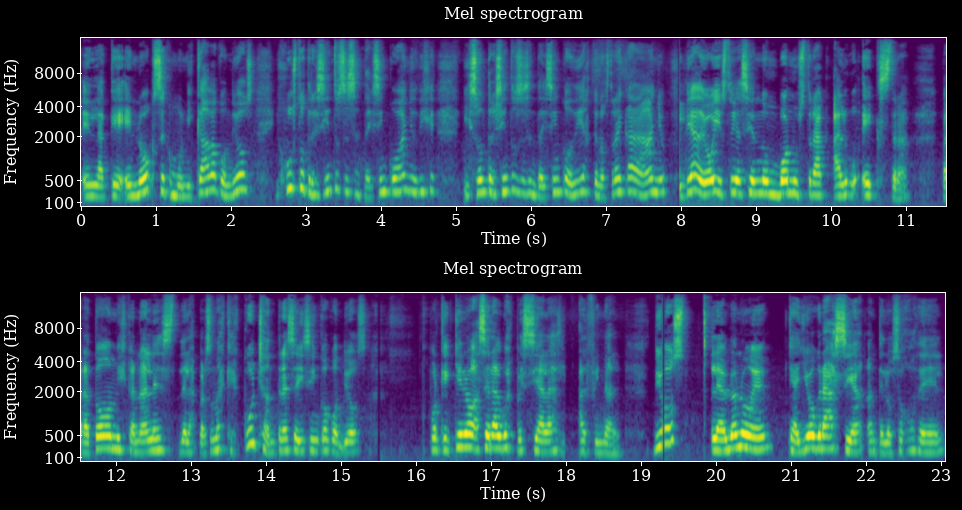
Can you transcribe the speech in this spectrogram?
en la que Enoch se comunicaba con Dios. Y justo 365 años, dije, y son 365 días que nos trae cada año. El día de hoy estoy haciendo un bonus track, algo extra, para todos mis canales de las personas que escuchan 365 con Dios, porque quiero hacer algo especial al, al final. Dios le habló a Noé que halló gracia ante los ojos de él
